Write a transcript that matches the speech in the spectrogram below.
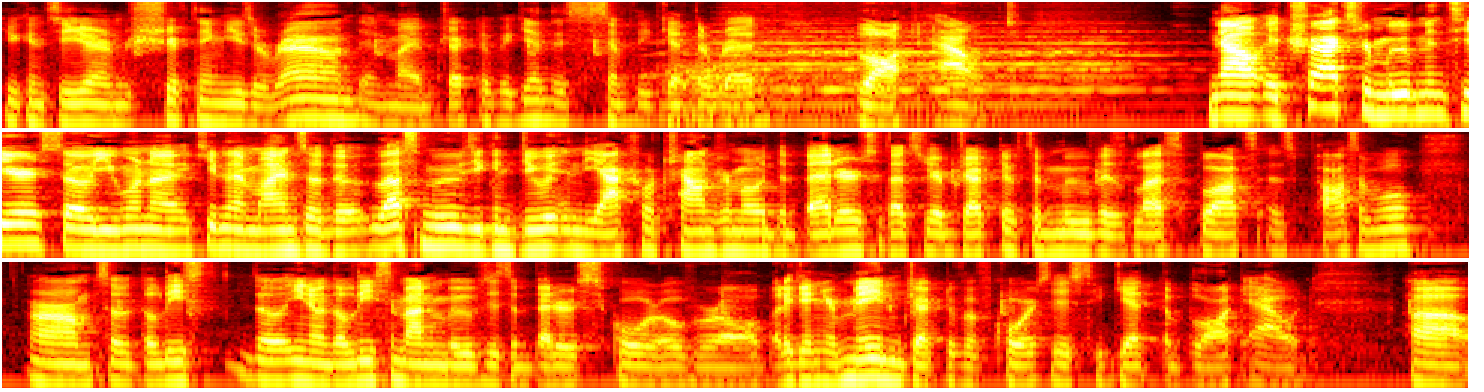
you can see here I'm shifting these around and my objective again is to simply get the red block out. Now, it tracks your movements here, so you want to keep that in mind. So the less moves you can do it in the actual challenger mode, the better. So that's your objective to move as less blocks as possible. Um, so the least, the you know, the least amount of moves is a better score overall. But again, your main objective, of course, is to get the block out, uh,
